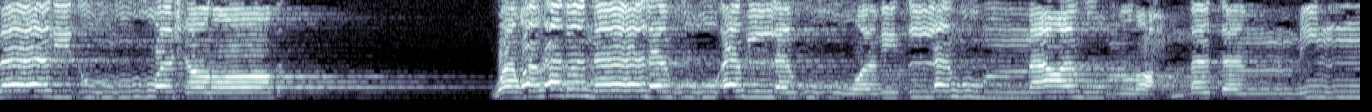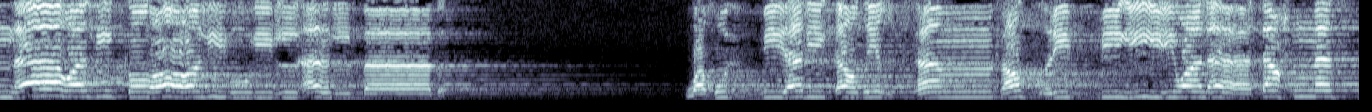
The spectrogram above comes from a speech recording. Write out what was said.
بارد وشراب وَوَهَبْنَا لَهُ أَهْلَهُ وَمِثْلَهُم مَّعَهُمْ رَحْمَةً مِّنَّا وَذِكْرَىٰ لِأُولِي الْأَلْبَابِ وَخُذْ بِيَدِكَ ضِغْثًا فَاضْرِب بِّهِ وَلَا تَحْنَثْ ۗ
